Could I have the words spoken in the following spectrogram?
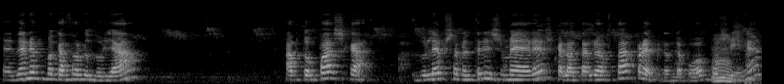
Ε, δεν έχουμε καθόλου δουλειά. Από το Πάσχα δουλέψαμε τρεις μέρες, καλά τα λέω αυτά, πρέπει να τα πω πώς είναι.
